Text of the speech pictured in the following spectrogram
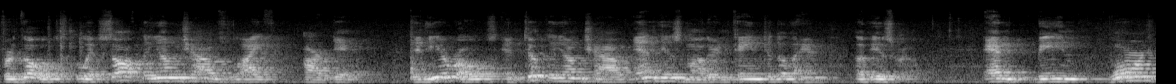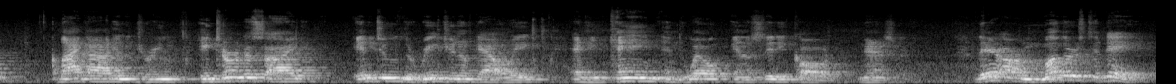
for those who had sought the young child's life are dead. Then he arose and took the young child and his mother and came to the land of Israel. And being warned by God in a dream, he turned aside into the region of Galilee, and he came and dwelt in a city called Nazareth. There are mothers today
